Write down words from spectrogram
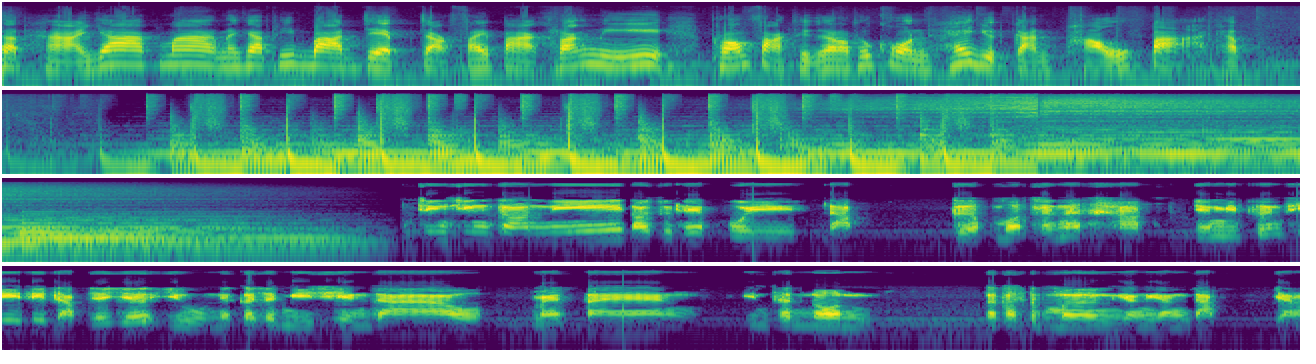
สัตว์หายากมากนะครับที่บาดเจ็บจากไฟป่าครั้งนี้ พร้อมฝากถึงเราทุกคนให้หยุดการเผาป่าครับ จริง ๆ ตอนนี้ดอยสุเทพปุยดับเกือบหมดแล้วนะครับ ยังมีพื้นที่ที่ดับเยอะ ๆ อยู่เนี่ยก็จะมีเชียงดาว แม่แตง อินทนนท์แล้วก็สำเมิงยังยังดับยัง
